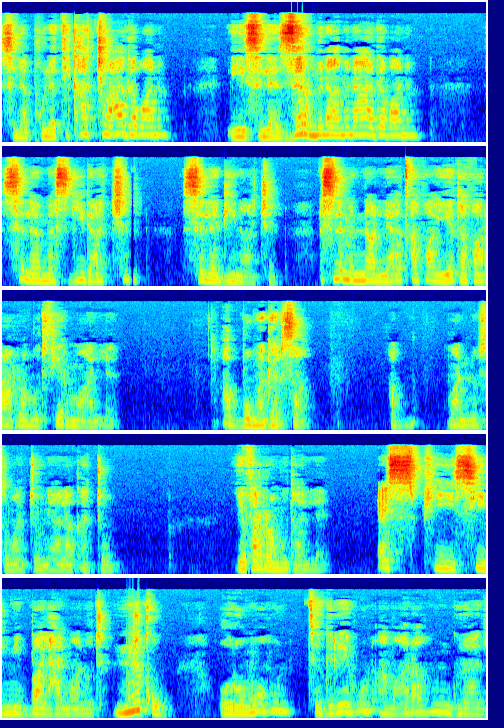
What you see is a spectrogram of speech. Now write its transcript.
ስለ ፖለቲካቸው አያገባንም። ይህ ስለ ዘር ምናምን አያገባንም። ስለ መስጊዳችን፣ ስለ ዲናችን እስልምናን ሊያጠፋ የተፈራረሙት ፊርማ አለ። አቦ መገርሳ ማን ነው ስማቸውን ያላቃቸውም የፈረሙት አለ። ኤስፒሲ የሚባል ሃይማኖት ንቁ። ኦሮሞ ሁን፣ ትግሬ ሁን፣ አማራ ሁን፣ ጉራጌ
